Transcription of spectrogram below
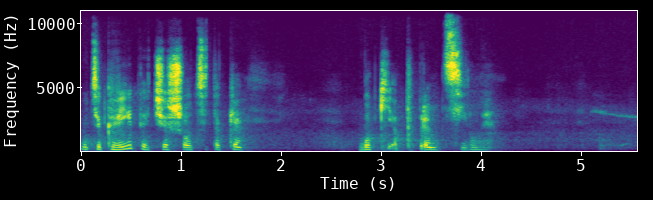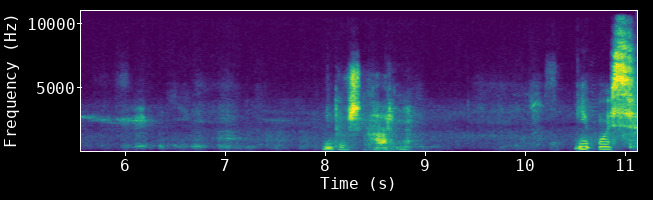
Оці квіти чи що це таке? Букет прям цілий. Дуже гарно. І ось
